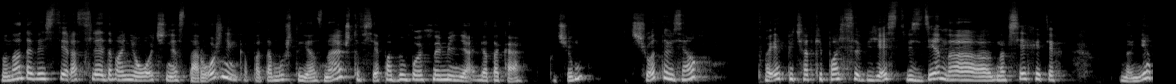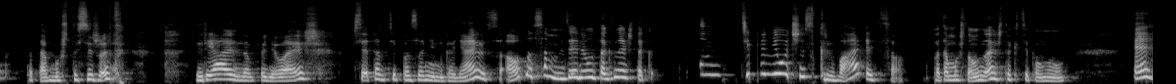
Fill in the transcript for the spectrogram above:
Но надо вести расследование очень осторожненько, потому что я знаю, что все подумают на меня. Я такая, почему? Чего ты взял? Твои отпечатки пальцев есть везде, на, на всех этих... Но нет, потому что сюжет реально, понимаешь? Все там типа за ним гоняются, а он на самом деле, он так, знаешь, так, он типа не очень скрывается, потому что он, знаешь, так типа, мол, э,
